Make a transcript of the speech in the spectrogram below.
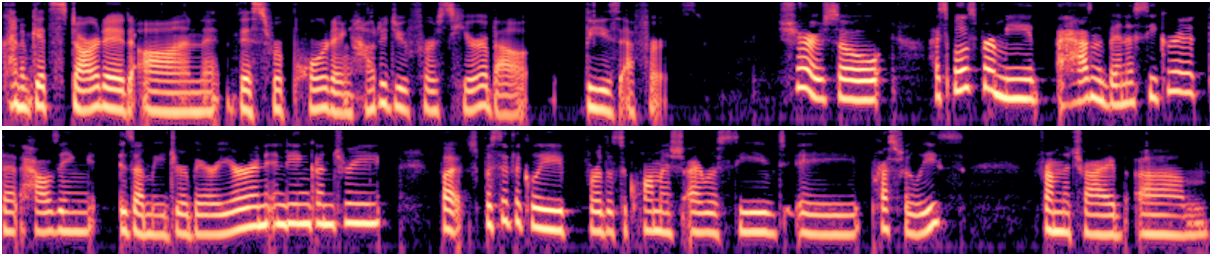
kind of get started on this reporting? How did you first hear about these efforts? Sure. So, I suppose for me, it hasn't been a secret that housing is a major barrier in Indian country. But specifically for the Suquamish, I received a press release from the tribe um,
